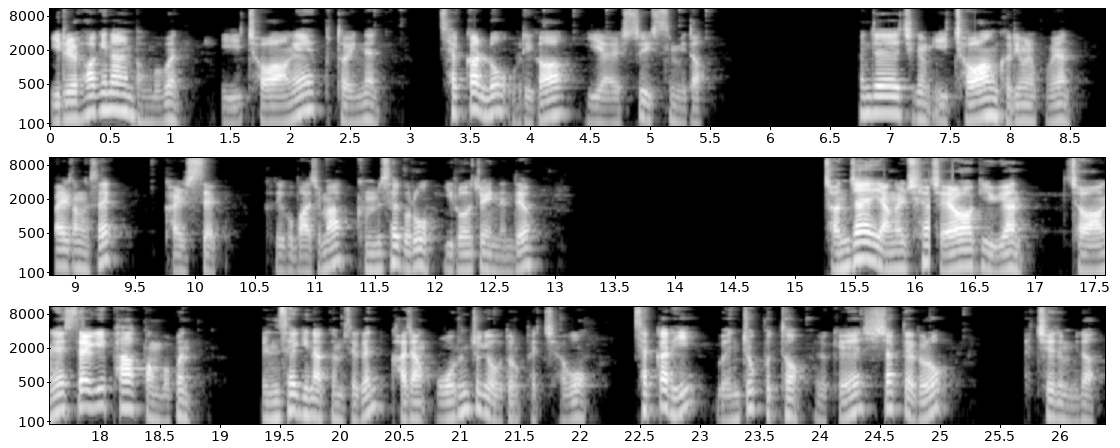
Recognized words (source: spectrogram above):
이를 확인하는 방법은 이 저항에 붙어 있는 색깔로 우리가 이해할 수 있습니다. 현재 지금 이 저항 그림을 보면 빨강색, 갈색, 그리고 마지막 금색으로 이루어져 있는데요. 전자의 양을 제어하기 위한 저항의 세기 파악 방법은 은색이나 금색은 가장 오른쪽에 오도록 배치하고 색깔이 왼쪽부터 이렇게 시작되도록 배치해둡니다.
